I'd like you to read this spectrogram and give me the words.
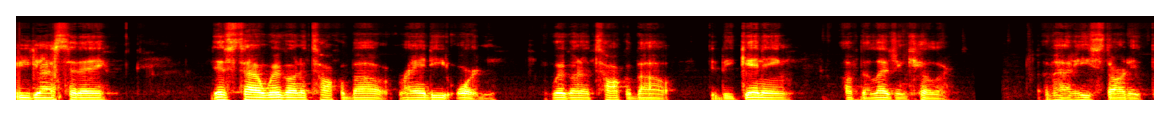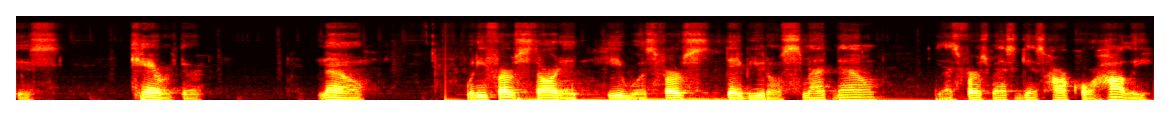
you guys today. This time we're going to talk about Randy Orton. We're going to talk about the beginning of the Legend Killer, of how he started this character. Now, when he first started, he was first debuted on SmackDown. He has first match against Hardcore Holly,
